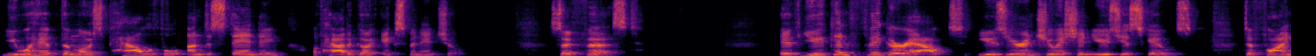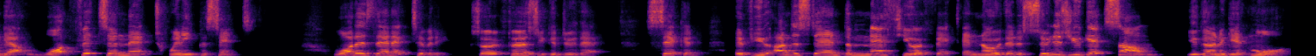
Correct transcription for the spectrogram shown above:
you will have the most powerful understanding of how to go exponential. So first, if you can figure out, use your intuition, use your skills to find out what fits in that 20%. What is that activity? So first you can do that. Second, if you understand the Matthew effect and know that as soon as you get some, you're going to get more,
